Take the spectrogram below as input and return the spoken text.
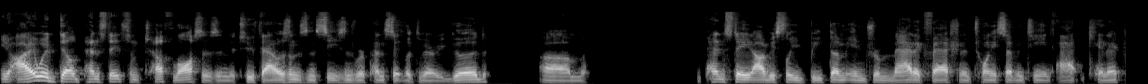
you know, Iowa dealt Penn State some tough losses in the 2000s and seasons where Penn State looked very good. Um, Penn State obviously beat them in dramatic fashion in 2017 at Kinnick.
